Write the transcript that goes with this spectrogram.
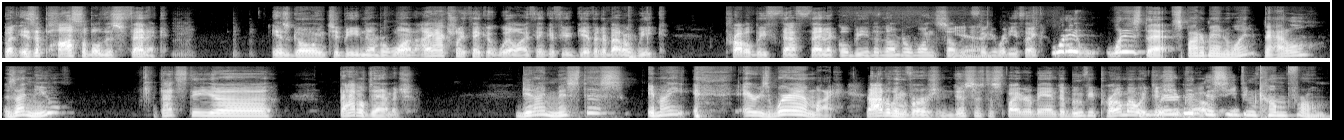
But is it possible this Fennec is going to be number one? I actually think it will. I think if you give it about a week, probably that Fennec will be the number one selling Yeah. figure. What do you think? What is, what is that? Spider-Man what? Battle? Is that new? That's the uh battle damage. Did I miss this? Am I Aries, where am I? Battling version. This is the Spider-Man the movie promo edition. Where did bro. this even come from?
